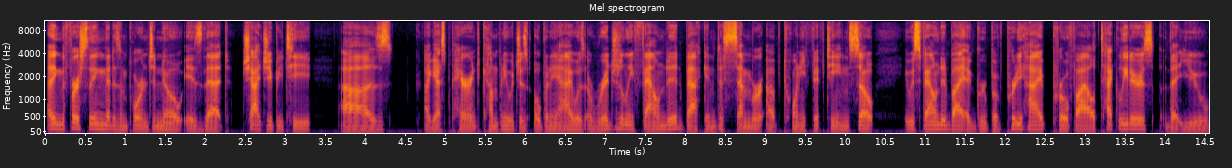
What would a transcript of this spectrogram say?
I think the first thing that is important to know is that ChatGPT, as I guess parent company, which is OpenAI, was originally founded back in December of 2015. So it was founded by a group of pretty high profile tech leaders that you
